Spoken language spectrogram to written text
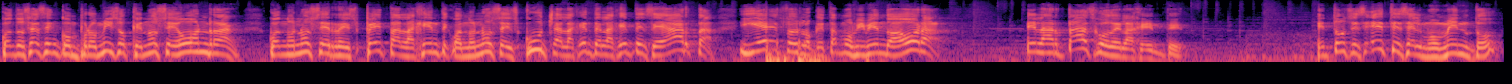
cuando se hacen compromisos que no se honran, cuando no se respeta a la gente, cuando no se escucha a la gente, la gente se harta. Y eso es lo que estamos viviendo ahora. El hartazgo de la gente. Entonces, este es el momento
